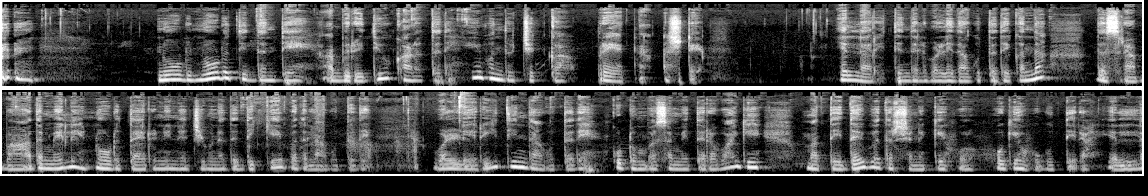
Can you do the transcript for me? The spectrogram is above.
ನೋಡು, ನೋಡುತ್ತಿದ್ದಂತೆ ಅಭಿವೃದ್ಧಿಯೂ ಕಾಣುತ್ತದೆ. ಈ ಒಂದು ಚಿಕ್ಕ ಪ್ರಯತ್ನ ಅಷ್ಟೇ. ಎಲ್ಲ ರೀತಿಯಿಂದಲೂ ಒಳ್ಳೆಯದಾಗುತ್ತದೆ ಕಂದ. ದಸರಾ ಹಬ್ಬ ಆದ ಮೇಲೆ ನೋಡುತ್ತಾ ಇರು. ನಿನ್ನ ಜೀವನದ ದಿಕ್ಕೇ ಬದಲಾಗುತ್ತದೆ. ಒಳ್ಳೆಯ ರೀತಿಯಿಂದ ಆಗುತ್ತದೆ ಕುಟುಂಬ ಸಮೇತರವಾಗಿ ಮತ್ತೆ ದೈವ ದರ್ಶನಕ್ಕೆ ಹೋಗಿ ಹೋಗುತ್ತೀರಾ? ಎಲ್ಲ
